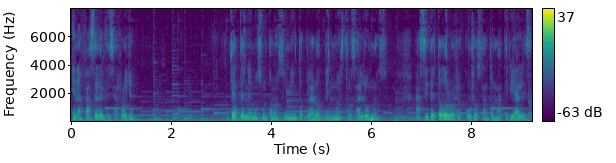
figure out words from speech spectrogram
En la fase del desarrollo ya tenemos un conocimiento claro de nuestros alumnos, así de todos los recursos tanto materiales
